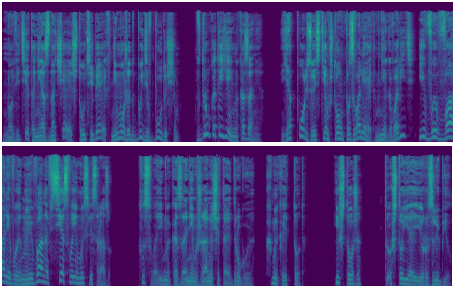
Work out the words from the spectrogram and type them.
Но ведь это не означает, что у тебя их не может быть в будущем. Вдруг это ей наказание? Я пользуюсь тем, что он позволяет мне говорить, и вываливаю на Ивана все свои мысли сразу. Своим наказанием Жанна считает другое, хмыкает тот. И что же? То, что я ее разлюбил.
